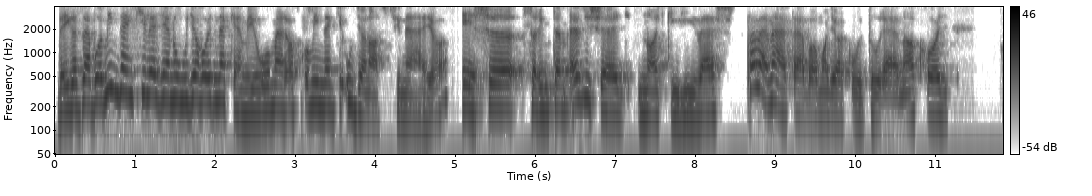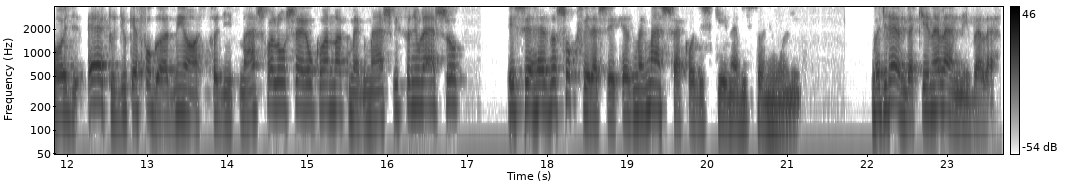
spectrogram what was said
de igazából mindenki legyen úgy, ahogy nekem jó, mert akkor mindenki ugyanazt csinálja. És uh, szerintem ez is egy nagy kihívás, talán általában a magyar kultúrának, hogy hogy el tudjuk-e fogadni azt, hogy itt más valóságok vannak, meg más viszonyulások, és ehhez a sokféleséghez, meg mássághoz is kéne viszonyulni. Vagy rendbe kéne lenni vele.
